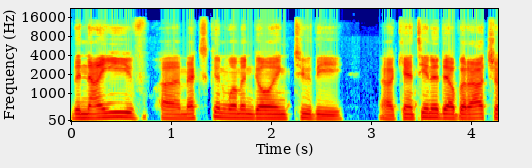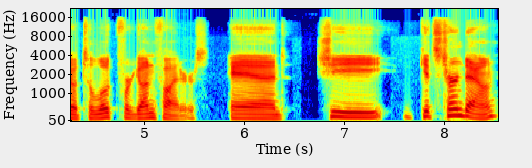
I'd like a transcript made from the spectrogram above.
the naive uh, Mexican woman going to the uh, Cantina del Borracho to look for gunfighters, and she gets turned down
